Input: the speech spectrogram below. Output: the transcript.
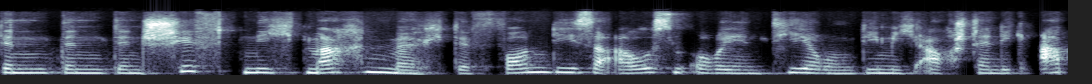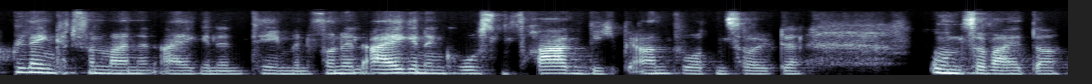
den, den, den Shift nicht machen möchte von dieser Außenorientierung, die mich auch ständig ablenkt von meinen eigenen Themen, von den eigenen großen Fragen, die ich beantworten sollte und so weiter,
